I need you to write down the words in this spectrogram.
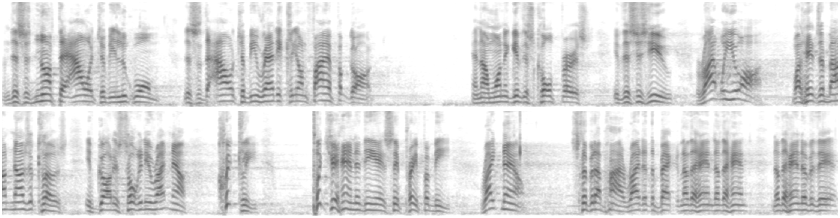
And this is not the hour to be lukewarm. This is the hour to be radically on fire for God. And I want to give this call first. If this is you, right where you are, while heads are bowed and eyes are closed, if God is talking to you right now, quickly put your hand in the air and say, Pray for me. Right now. Slip it up high, right at the back. Another hand, another hand, another hand over there,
